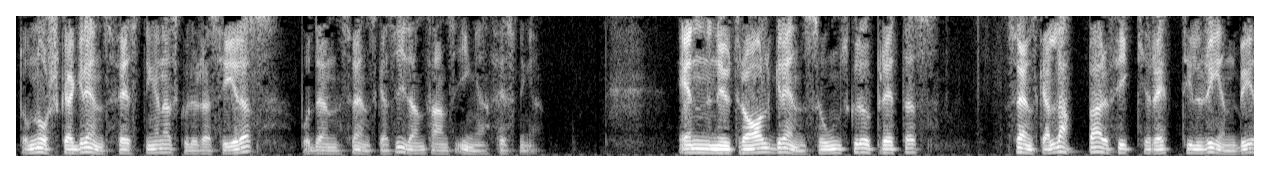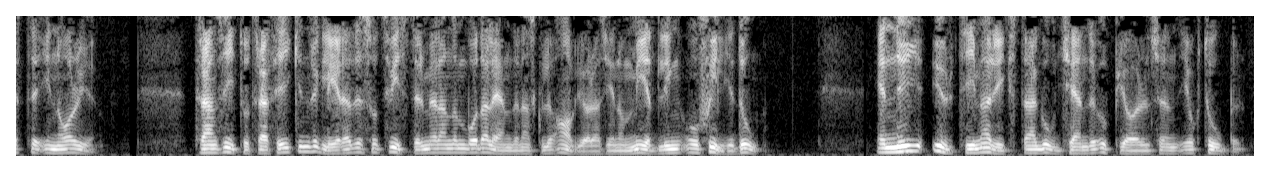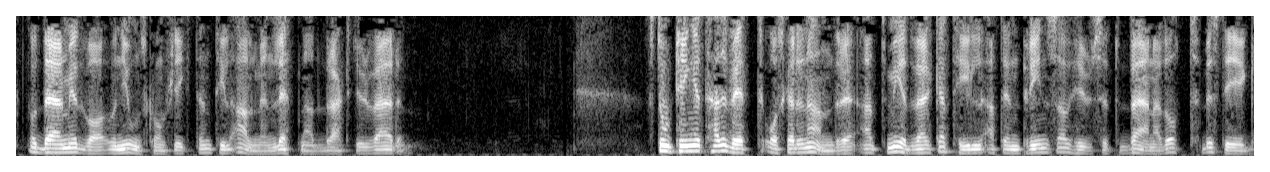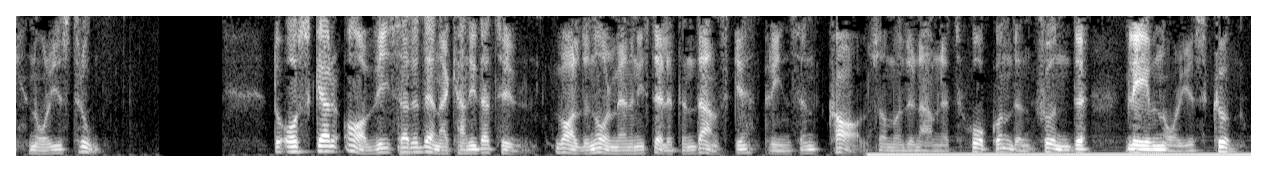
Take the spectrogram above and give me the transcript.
De norska gränsfästningarna skulle raseras, på den svenska sidan fanns inga fästningar. En neutral gränszon skulle upprättas. Svenska lappar fick rätt till renbete i Norge. Transitotrafiken reglerades och tvister mellan de båda länderna skulle avgöras genom medling och skiljedom. En ny urtima riksdag godkände uppgörelsen i oktober och därmed var unionskonflikten till allmän lättnad brakt ur världen. Stortinget hade bett Oskar II att medverka till att en prins av huset Bernadotte besteg Norges tron. Då Oskar avvisade denna kandidatur valde norrmännen istället den danske prinsen Karl som under namnet Håkon den sjunde blev Norges kung.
